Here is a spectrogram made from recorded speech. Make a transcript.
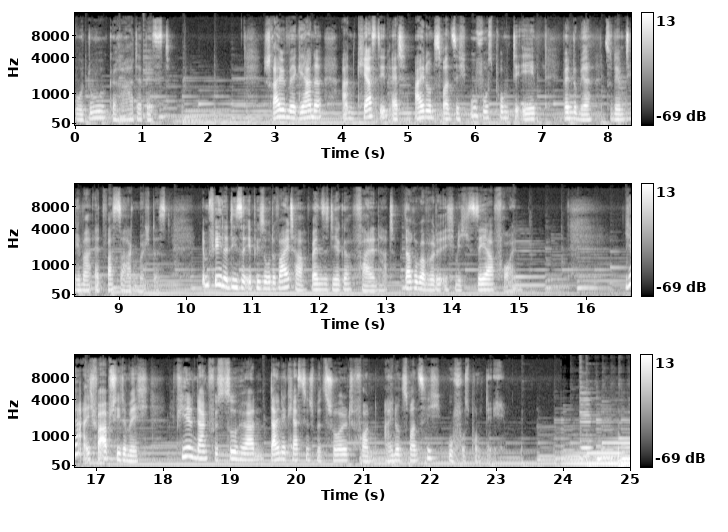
wo du gerade bist? Schreibe mir gerne an kerstin.21ufos.de, wenn du mir zu dem Thema etwas sagen möchtest. Empfehle diese Episode weiter, wenn sie dir gefallen hat. Darüber würde ich mich sehr freuen. Ja, ich verabschiede mich. Vielen Dank fürs Zuhören. Deine Kerstin Schmitz-Schuld von 21ufos.de.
